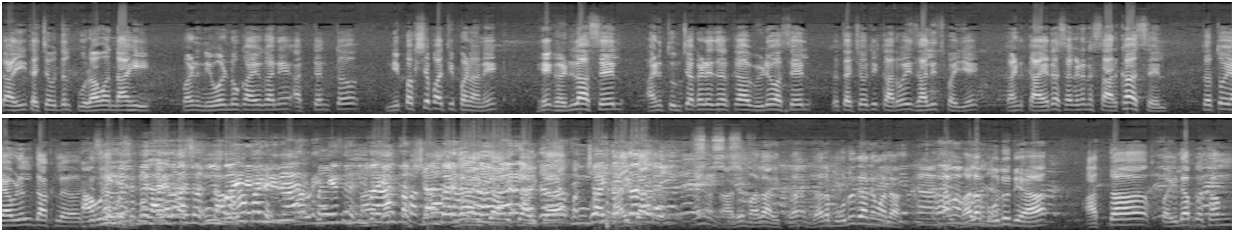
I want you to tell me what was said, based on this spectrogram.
काही त्याच्याबद्दल पुरावा नाही. पण निवडणूक आयोगाने अत्यंत निपक्षपातीपणाने हे घडलं असेल आणि तुमच्याकडे जर का व्हिडिओ असेल तर त्याच्यावरती कारवाई झालीच पाहिजे. कारण कायदा सगळ्यांना सारखा असेल तर तो यावेळेला दाखला ऐका ऐका अरे मला ऐका जरा बोलू द्या ना मला मला बोलू द्या आता पहिल्या प्रथम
